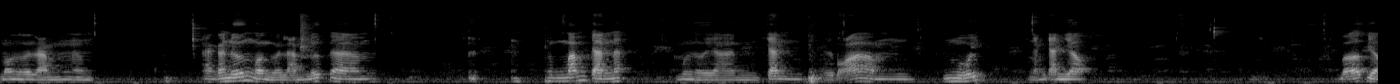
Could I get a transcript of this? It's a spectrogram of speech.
Mọi người làm ừ, ăn cá nướng mọi người làm nước uh, nước mắm chanh á mọi người à, chanh người bỏ muối nhặn chanh vô. Bỏ ớt vô.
